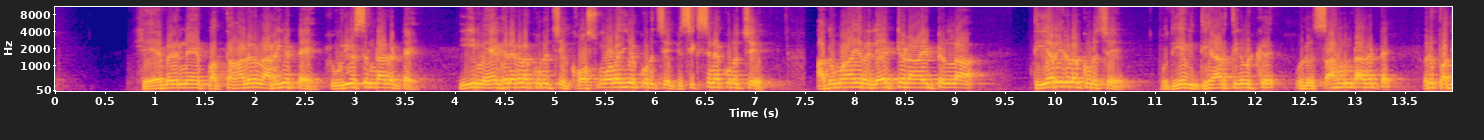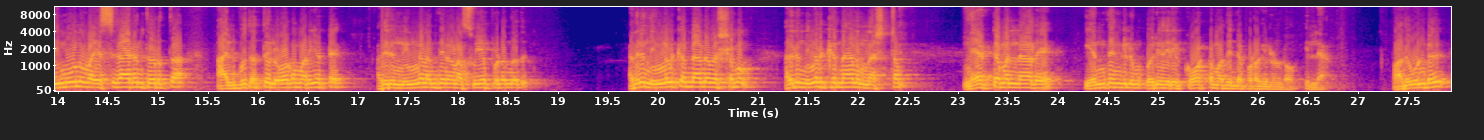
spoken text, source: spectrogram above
ഹേബലിനെ പത്ത് ആളുകൾ അറിയട്ടെ. ക്യൂരിയസ് ഉണ്ടാകട്ടെ. ഈ മേഖലകളെക്കുറിച്ച് കോസ്മോളജിയെക്കുറിച്ച് ഫിസിക്സിനെ കുറിച്ച് അതുമായി റിലേറ്റഡ് ആയിട്ടുള്ള തിയറികളെക്കുറിച്ച് പുതിയ വിദ്യാർത്ഥികൾക്ക് ഒരു ഉത്സാഹം ഉണ്ടാകട്ടെ ഒരു പതിമൂന്ന് വയസ്സുകാരൻ തീർത്ത അത്ഭുതത്തെ ലോകം അറിയട്ടെ അതിന് നിങ്ങൾ എന്തിനാണ് അസൂയപ്പെടുന്നത്? അതിന് നിങ്ങൾക്ക് എന്താണ് വിഷമം? അതിന് നിങ്ങൾക്ക് എന്താണ് നഷ്ടം? നേട്ടമല്ലാതെ എന്തെങ്കിലും ഒരു തിരി കോട്ടം അതിന്റെ പുറകിലുണ്ടോ? ഇല്ല. അതുകൊണ്ട്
